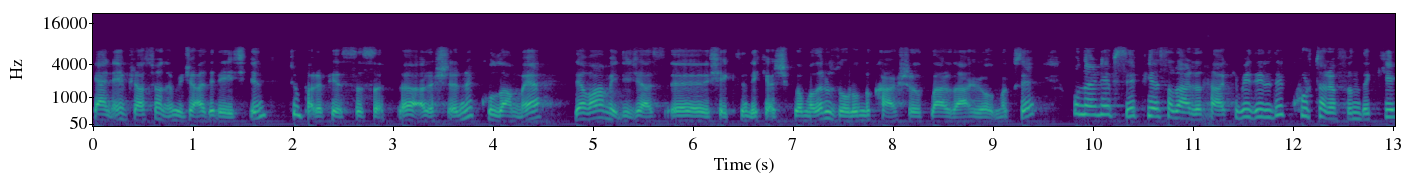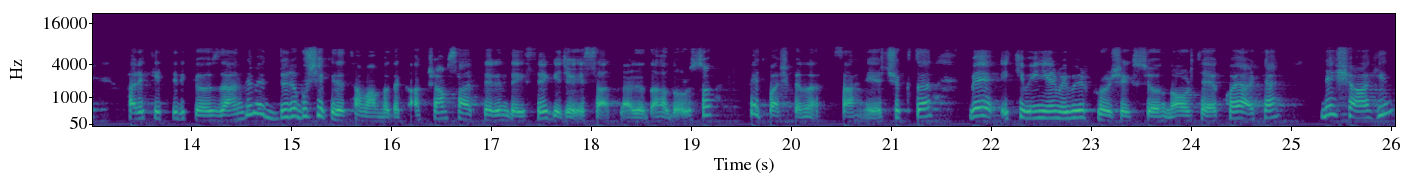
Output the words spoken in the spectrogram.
Yani enflasyonla mücadele için tüm para piyasası e, araçlarını kullanmaya devam edeceğiz e, şeklindeki açıklamaları zorunlu karşılıklar dahil olmak üzere. Bunların hepsi piyasalarda takip edildi. Kur tarafındaki hareketlilik gözlendi ve dünü bu şekilde tamamladık. Akşam saatlerinde ise gece saatlerde daha doğrusu FED Başkanı sahneye çıktı ve 2021 projeksiyonunu ortaya koyarken ne Şahin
